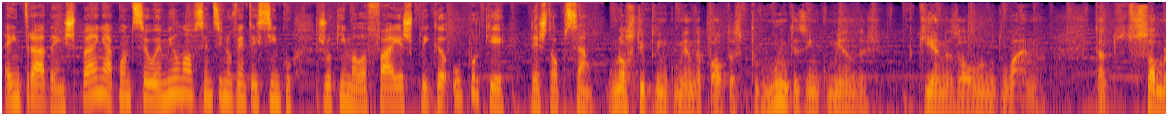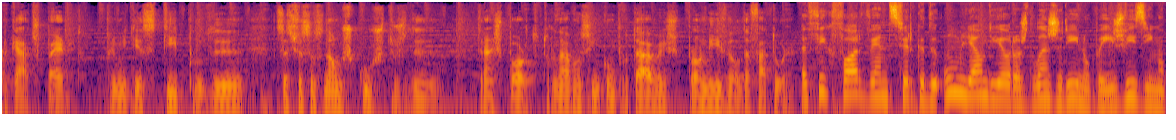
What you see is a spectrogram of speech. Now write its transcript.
A entrada em Espanha aconteceu em 1995. Joaquim Malafaia explica o porquê desta opção. O nosso tipo de encomenda pauta-se por muitas encomendas pequenas ao longo do ano. Portanto, só mercados perto permite esse tipo de satisfação, senão os custos de transporte tornavam-se incomportáveis para o nível da fatura. A Figfor vende cerca de um milhão de euros de lingerie no país vizinho.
